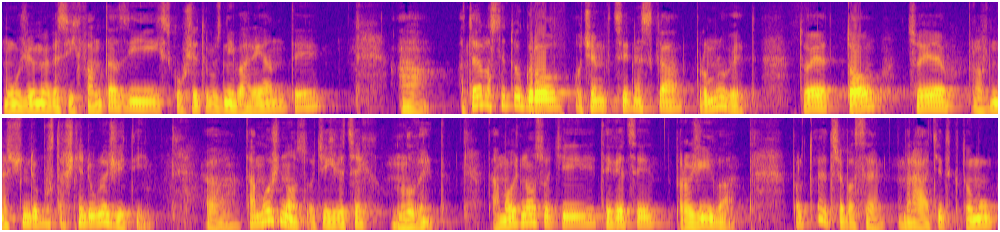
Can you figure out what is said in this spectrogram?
můžeme ve svých fantazích zkoušet různé varianty a, a to je vlastně to gro, o čem chci dneska promluvit. To je to, co je pro dnešní dobu strašně důležitý. Ta možnost o těch věcech mluvit, ta možnost o tí, ty věci prožívat. Proto je třeba se vrátit k tomu,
